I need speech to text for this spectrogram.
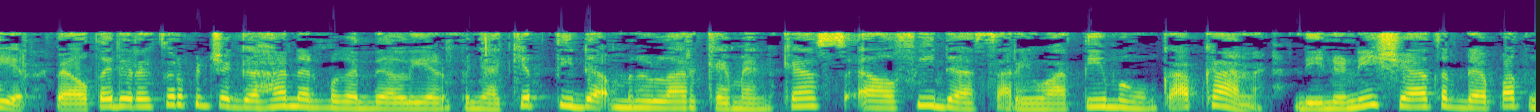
air. PLT Direktur Pencegahan dan Pengendalian Penyakit Tidak Menular Kemenkes Elvida Sariwati mengungkapkan, di Indonesia terdapat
